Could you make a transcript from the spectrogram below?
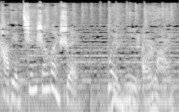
踏遍千山万水，为你而来。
